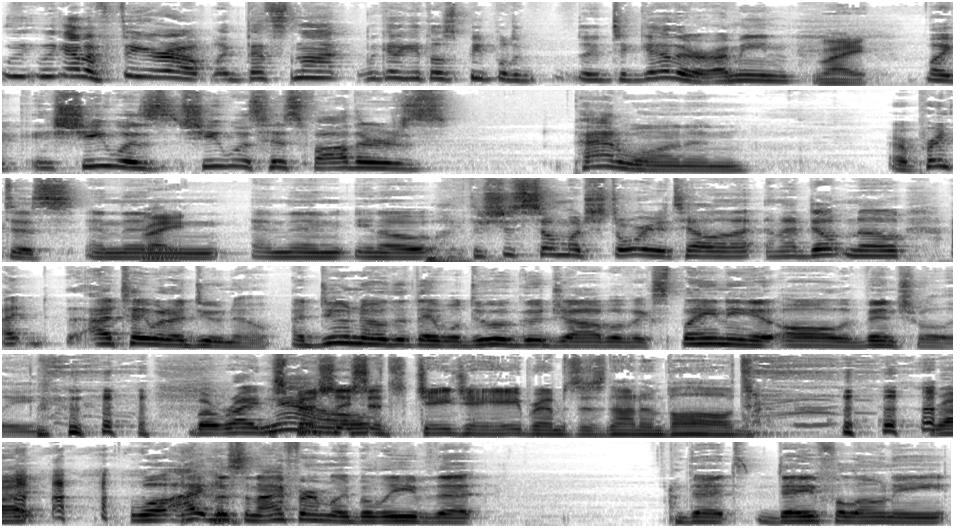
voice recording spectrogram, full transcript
we, we got to figure out like that's not we got to get those people to, to, together. I mean, right? Like she was she was his father's Padawan and apprentice and then right. and then you know like there's just so much story to tell and I, and I don't know I I tell you what I do know. I do know that they will do a good job of explaining it all eventually but right now especially since JJ Abrams is not involved. Right. Well I listen I firmly believe that that Dave Filoni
